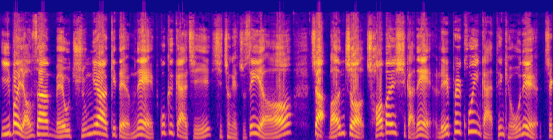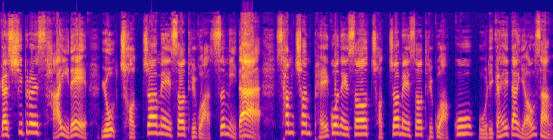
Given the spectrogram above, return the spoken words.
이번 영상 매우 중요하기 때문에 꼭 끝까지 시청해주세요. 자, 먼저 저번 시간에 리플 코인 같은 경우는 제가 11월 4일에 요 저점에서 들고 왔습니다. 3,100원에서 저점에서 들고 왔고 우리가 해당 영상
